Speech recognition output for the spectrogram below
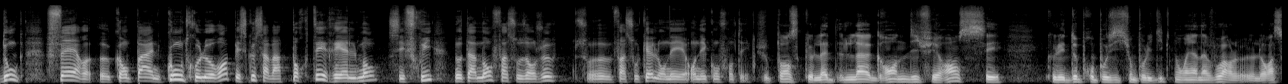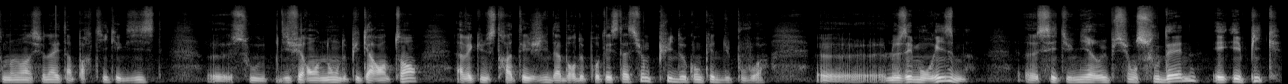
Donc, faire euh, campagne contre l'Europe, est-ce que ça va porter réellement ses fruits, notamment face aux enjeux euh, face auxquels on est, on est confronté? Je pense que la, grande différence, c'est que les deux propositions politiques n'ont rien à voir. Le, le Rassemblement national est un parti qui existe euh, sous différents noms depuis 40 ans, avec une stratégie d'abord de protestation, puis de conquête du pouvoir. Le zémourisme, c'est une irruption soudaine et épique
